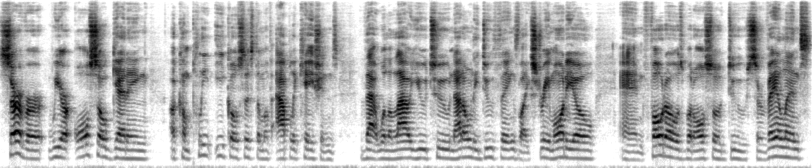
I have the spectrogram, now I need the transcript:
server, we are also getting a complete ecosystem of applications that will allow you to not only do things like stream audio and photos, but also do surveillance,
